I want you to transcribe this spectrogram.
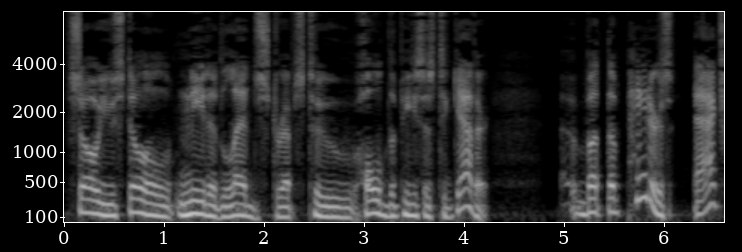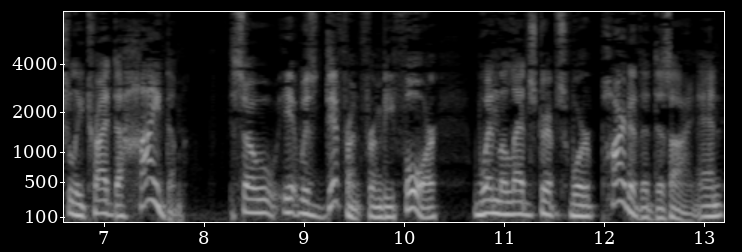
so you still needed lead strips to hold the pieces together. But the painters actually tried to hide them, so it was different from before when the lead strips were part of the design, and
